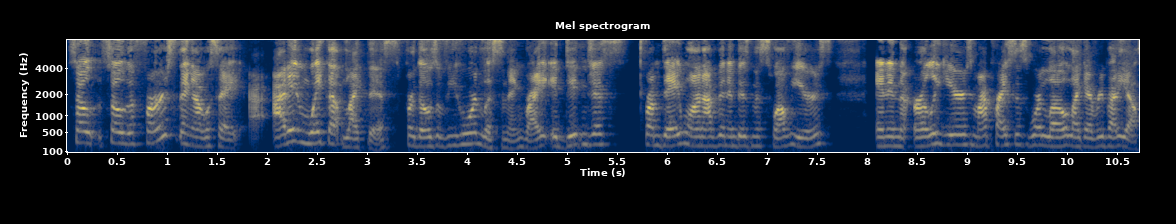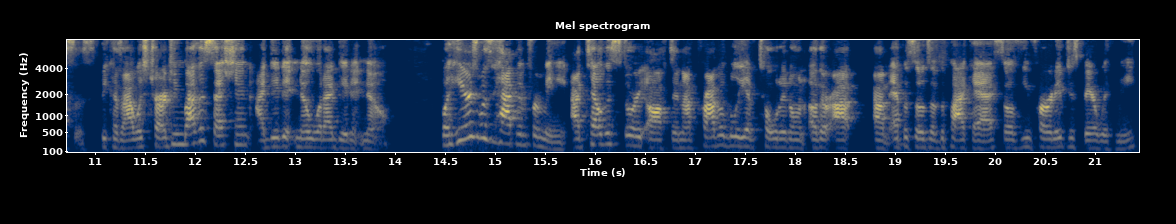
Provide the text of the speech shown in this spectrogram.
So, so the first thing I will say, I, I didn't wake up like this. For those of you who are listening, right? It didn't just from day one. I've been in business twelve years, and in the early years, my prices were low, like everybody else's, because I was charging by the session. I didn't know what I didn't know. But here's what's happened for me. I tell this story often. I probably have told it on other um, episodes of the podcast. So if you've heard it, just bear with me.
